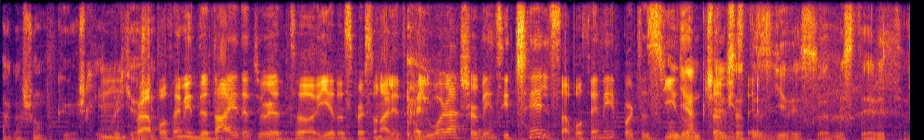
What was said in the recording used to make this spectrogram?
Pak a shumë ky është libri mm, që pra, është. Pra po themi detajet e tyre të jetës personale të kaluara shërbejnë si çelësa po themi për të zgjidhur janë çelësa të zgjidhjes së misterit të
